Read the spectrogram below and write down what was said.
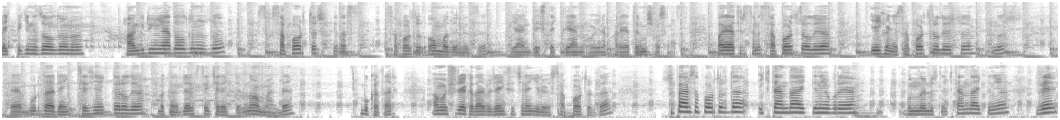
backpack'iniz olduğunu, hangi dünyada olduğunuzu, supporter ya da supporter olmadığınızı, yani destekleyen oyuna para yatırmış mısınız? Para yatırırsanız supporter oluyor. İlk önce supporter oluyorsunuz. Ee, burada renk seçenekler oluyor. Bakın renk seçenekleri normalde bu kadar. Ama şuraya kadar bir renk seçeneği geliyor supporter'da. Süper supporter'da iki tane daha ekleniyor buraya. Bunların üstüne iki tane daha ekleniyor. Ve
